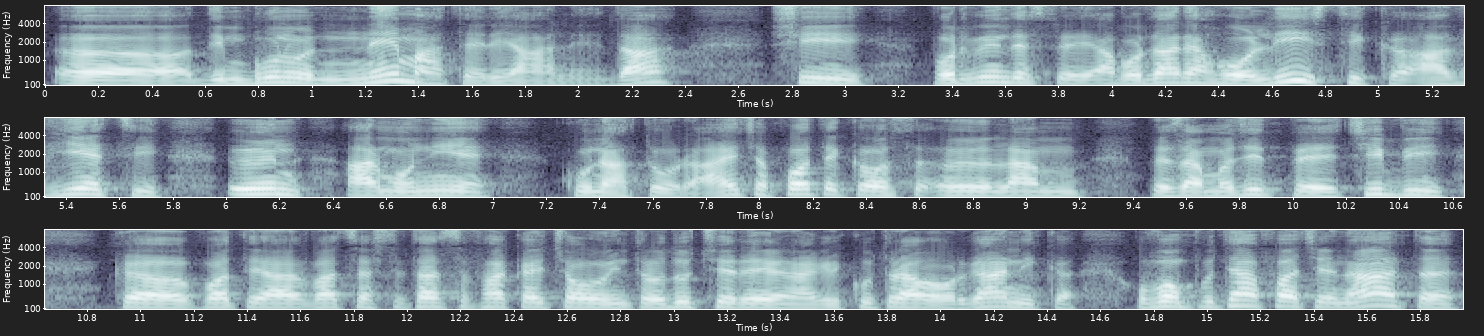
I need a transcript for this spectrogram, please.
uh, din bunuri nemateriale, da? Și vorbim despre abordarea holistică a vieții în armonie cu natura. Aici poate că uh, l-am dezamăgit pe Cibi, că poate v-ați așteptat să fac aici o introducere în agricultura organică. O vom putea face în, altă,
